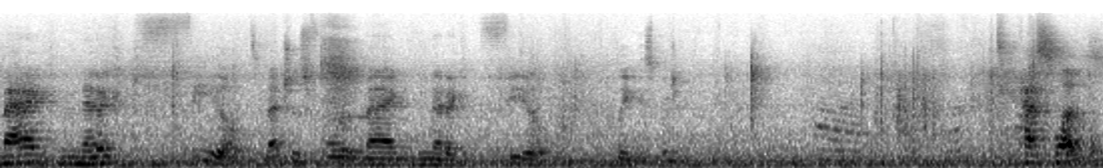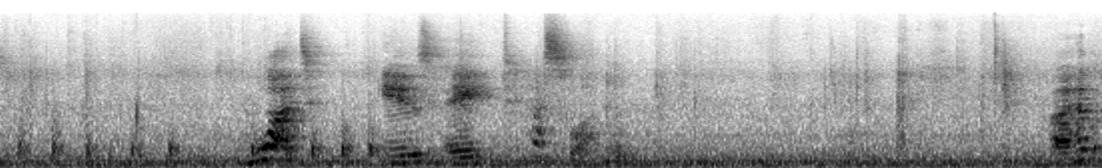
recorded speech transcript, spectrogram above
magnetic field? Dimensions for the magnetic field, please. Teslas. What is a Tesla? Uh.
